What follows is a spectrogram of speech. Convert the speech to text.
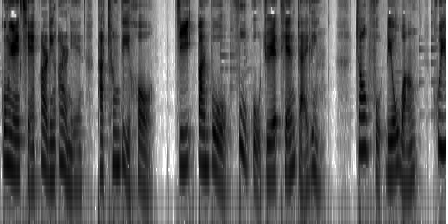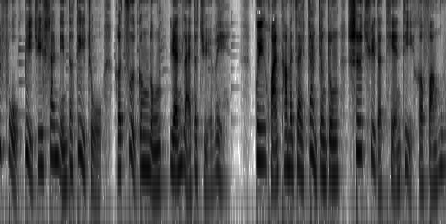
公元前二零二年，他称帝后，即颁布复古爵田宅令，招抚流亡。恢复避居山林的地主和自耕农原来的爵位，归还他们在战争中失去的田地和房屋，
